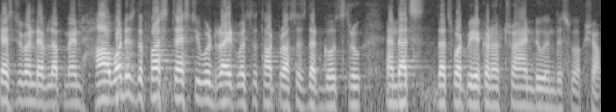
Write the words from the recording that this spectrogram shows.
test driven development how what is the first test you would write what's the thought process that goes through and that's that's what we are going to try and do in this workshop.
